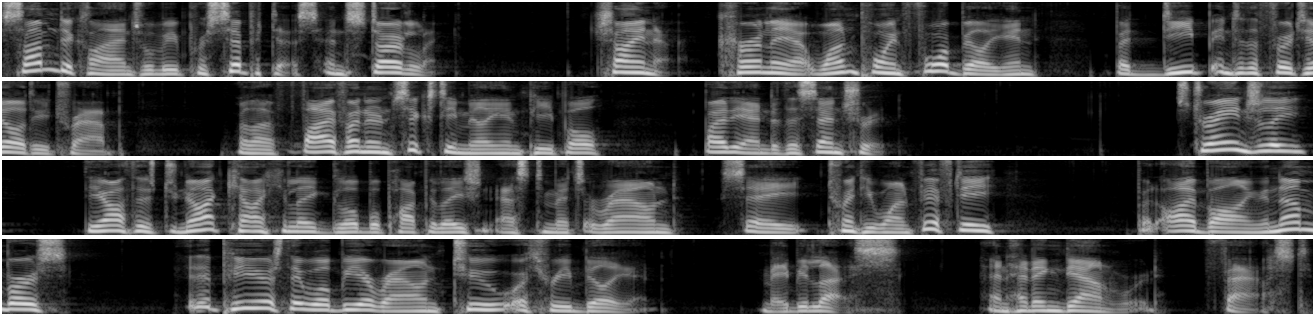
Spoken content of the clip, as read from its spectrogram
Some declines will be precipitous and startling. China, currently at 1.4 billion, but deep into the fertility trap, will have 560 million people by the end of the century. Strangely, the authors do not calculate global population estimates around, say, 2150, but eyeballing the numbers, it appears they will be around 2 or 3 billion, maybe less, and heading downward, fast.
